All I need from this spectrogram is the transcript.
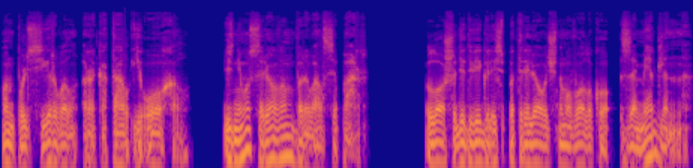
Он пульсировал, рокотал и охал. Из него с ревом вырывался пар. Лошади двигались по трелевочному волоку замедленно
